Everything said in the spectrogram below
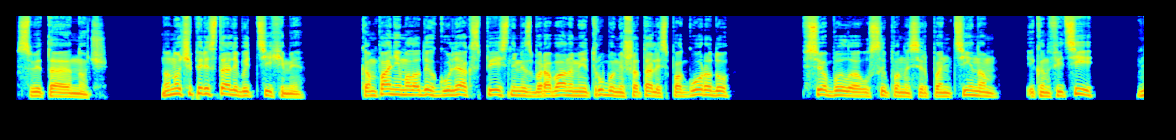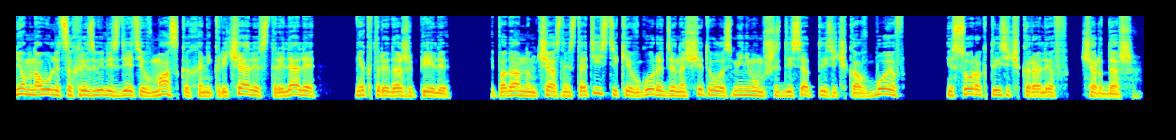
святая ночь». Но ночи перестали быть тихими. Компании молодых гуляк с песнями, с барабанами и трубами шатались по городу. Все было усыпано серпантином и конфетти. Днем на улицах резвились дети в масках, они кричали, стреляли, некоторые даже пели и по данным частной статистики в городе насчитывалось минимум 60 тысяч ковбоев и 40 тысяч королев Чардаша.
